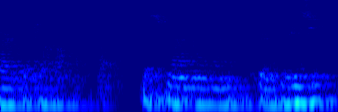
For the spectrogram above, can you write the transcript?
write it off this man and then it will be easy.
